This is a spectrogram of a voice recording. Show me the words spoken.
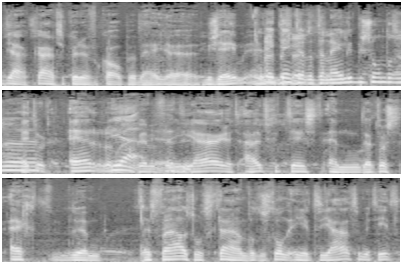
ja, kaarten kunnen verkopen bij het museum. En ik denk dat het een hele bijzondere... het wordt erg ja, We hebben voor het- een jaar het uitgetest. En dat was echt... De, het verhaal is ontstaan. Want we stonden in het theater met dit.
